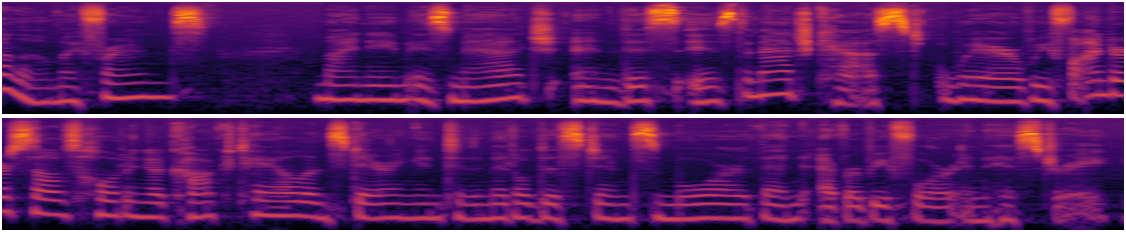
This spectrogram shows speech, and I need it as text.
Hello, my friends. My name is Madge, and this is the Madgecast, where we find ourselves holding a cocktail and staring into the middle distance more than ever before in history.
